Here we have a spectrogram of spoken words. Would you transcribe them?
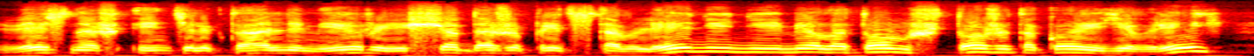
Весь наш интеллектуальный мир еще даже представления не имел о том, что же такое еврей –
